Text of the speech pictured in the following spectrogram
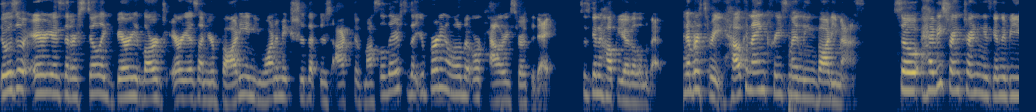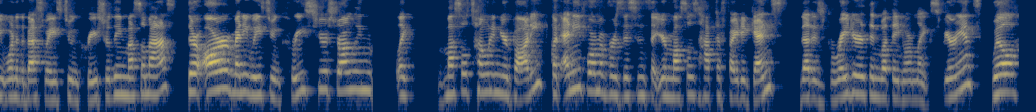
those are areas that are still like very large areas on your body. And you want to make sure that there's active muscle there so that you're burning a little bit more calories throughout the day. So it's going to help you out a little bit. Number three, how can I increase my lean body mass? So, heavy strength training is going to be one of the best ways to increase your lean muscle mass. There are many ways to increase your strong lean, like muscle tone in your body, but any form of resistance that your muscles have to fight against that is greater than what they normally experience will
